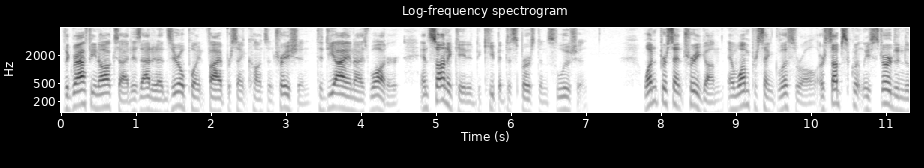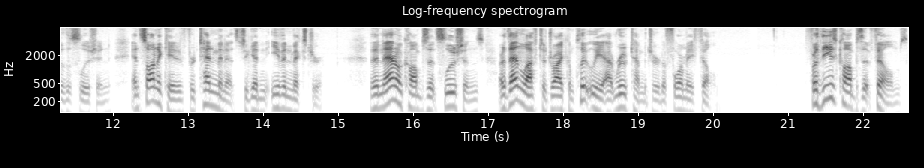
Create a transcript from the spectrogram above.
the graphene oxide is added at 0.5% concentration to deionize water and sonicated to keep it dispersed in solution. 1% tree gum and 1% glycerol are subsequently stirred into the solution and sonicated for 10 minutes to get an even mixture. The nanocomposite solutions are then left to dry completely at room temperature to form a film. For these composite films,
